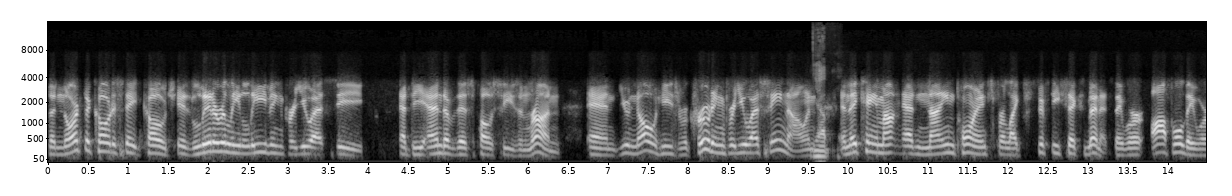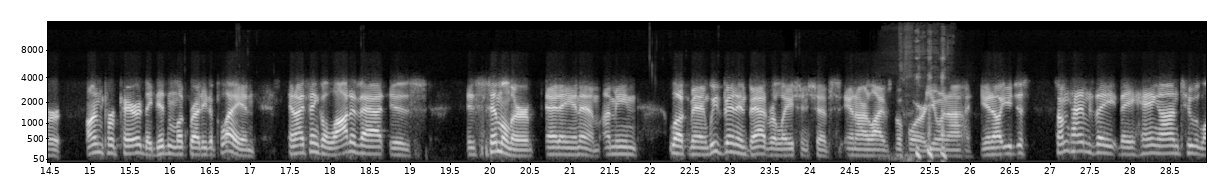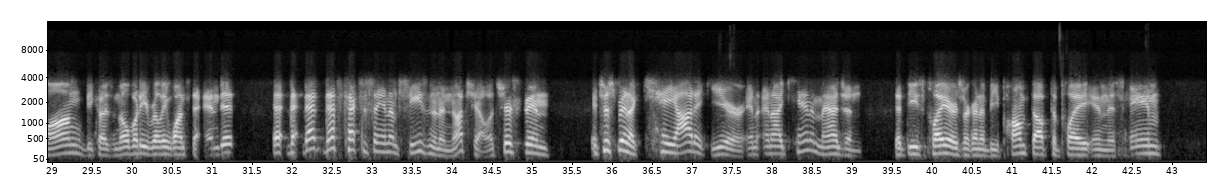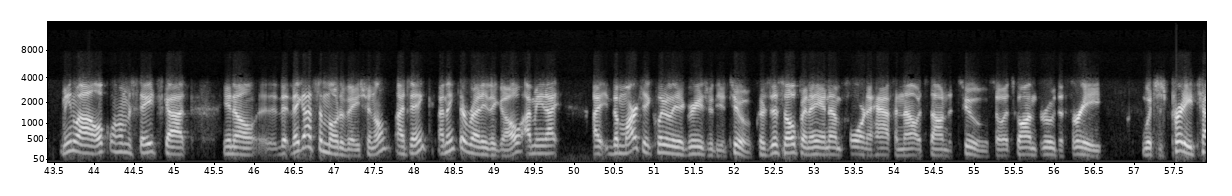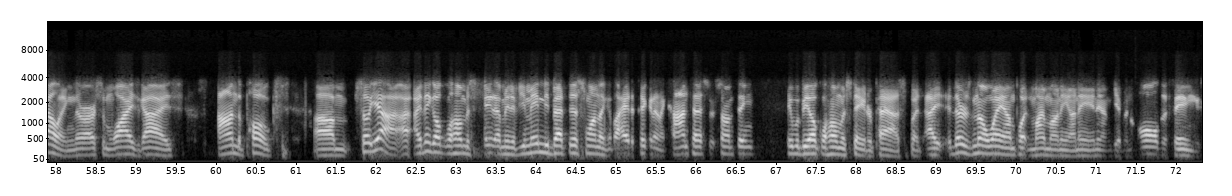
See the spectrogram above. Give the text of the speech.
the North Dakota State coach is literally leaving for USC at the end of this postseason run. And you know he's recruiting for USC now, and yep. and they came out and had nine points for like 56 minutes. They were awful. They were unprepared. They didn't look ready to play, and and I think a lot of that is is similar at A and M. I mean, look, man, we've been in bad relationships in our lives before, you and I. You know, you just sometimes they they hang on too long because nobody really wants to end it that, that that's Texas A&M season in a nutshell. It's just been it's just been a chaotic year, and and I can't imagine that these players are going to be pumped up to play in this game. Meanwhile, Oklahoma State's got you know they got some motivational. I think I think they're ready to go. I mean, I. I, the market clearly agrees with you too, because this open A and M four and a half, and now it's down to two, so it's gone through the three, which is pretty telling. There are some wise guys on the pokes um, so yeah, I, I think Oklahoma State. I mean, if you made me bet this one, like if I had to pick it in a contest or something, it would be Oklahoma State or pass. But I, there's no way I'm putting my money on A&M given all the things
